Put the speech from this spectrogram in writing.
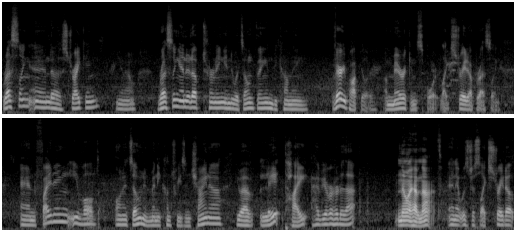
wrestling and uh, striking, you know, wrestling ended up turning into its own thing and becoming very popular American sport, like straight up wrestling. And fighting evolved on its own in many countries. In China, you have Lei Tai. Have you ever heard of that? No, I have not. And it was just like straight up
